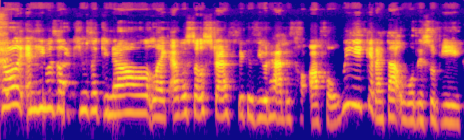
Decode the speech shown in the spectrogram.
totally. And he was like, he was like, you know, like I was so stressed because you had had this awful week. And I thought, well, this would be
